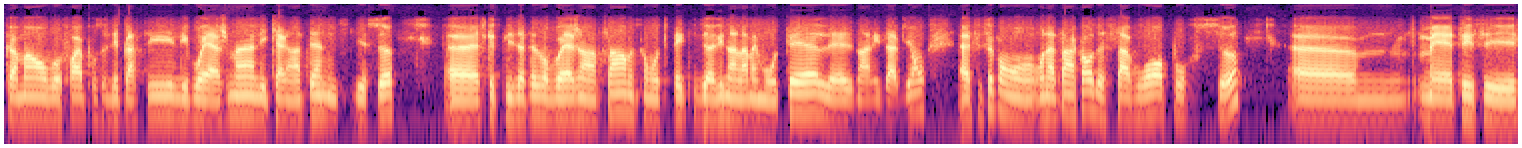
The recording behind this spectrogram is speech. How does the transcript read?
comment on va faire pour se déplacer, les voyagements, les quarantaines, ici et ça. Euh, Est-ce que tous les athlètes vont voyager ensemble? Est-ce qu'on va tout être isolés dans le même hôtel, euh, dans les avions? Euh, c'est ça qu'on on attend encore de savoir pour ça. Euh, mais c'est-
